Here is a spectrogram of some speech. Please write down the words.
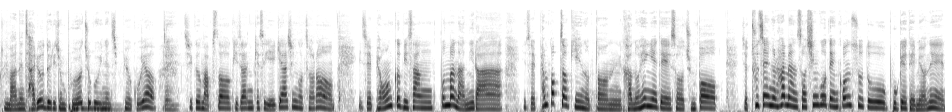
좀 많은 자료들이 좀 보여주고 음. 있는 지표고요. 네. 지금 앞서 기자님께서 얘기하신 것처럼 이제 병원급 이상뿐만 아니라 이제 편법적인 어떤 간호 행위에 대해서 준법 이제 투쟁을 하면서 신고된 건수도 보게 되면은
